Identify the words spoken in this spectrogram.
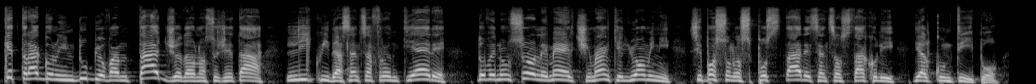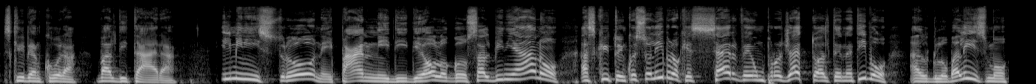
che traggono indubbio vantaggio da una società liquida senza frontiere dove non solo le merci ma anche gli uomini si possono spostare senza ostacoli di alcun tipo, scrive ancora Valditara. Il ministro, nei panni di ideologo salviniano, ha scritto in questo libro che serve un progetto alternativo al globalismo,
